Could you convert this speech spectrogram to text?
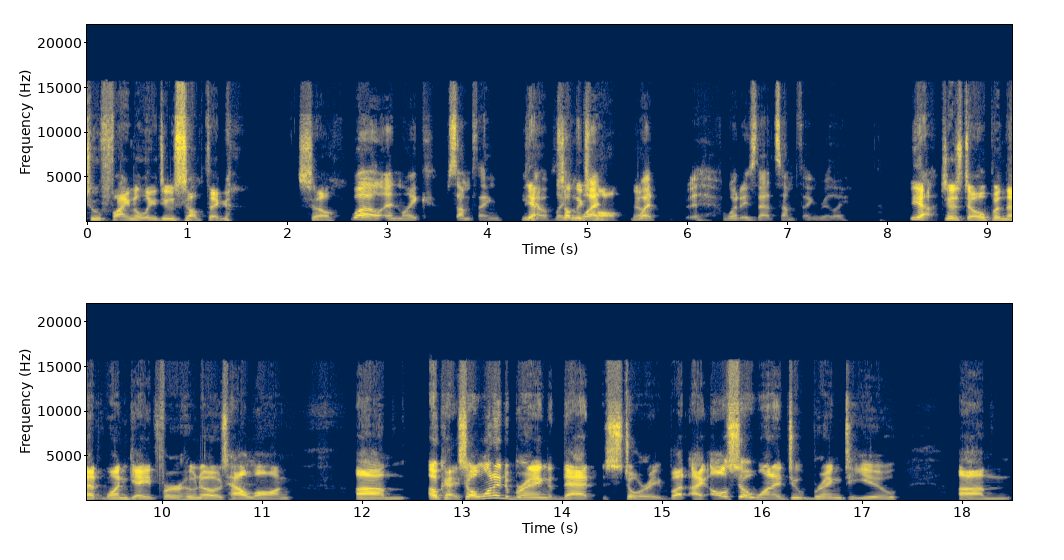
to finally do something. So well, and like something, yeah, know, like something what, small. Yeah. What eh, what is that something really? Yeah, just to open that one gate for who knows how long. Um, okay, so I wanted to bring that story, but I also wanted to bring to you um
